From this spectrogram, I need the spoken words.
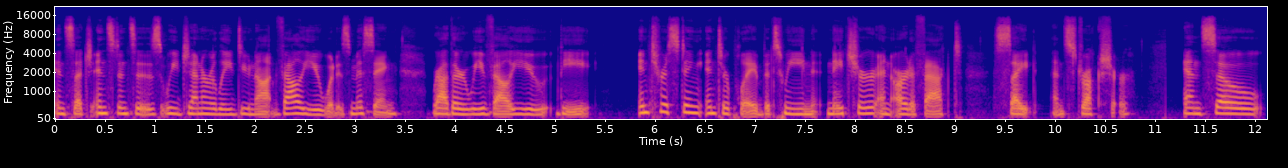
In such instances, we generally do not value what is missing, rather, we value the interesting interplay between nature and artifact, site and structure. And so,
